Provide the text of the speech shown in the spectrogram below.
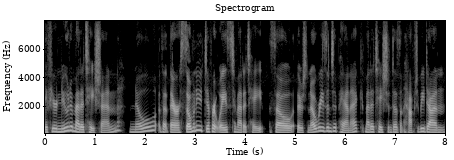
If you're new to meditation, know that there are so many different ways to meditate. So there's no reason to panic. Meditation doesn't have to be done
